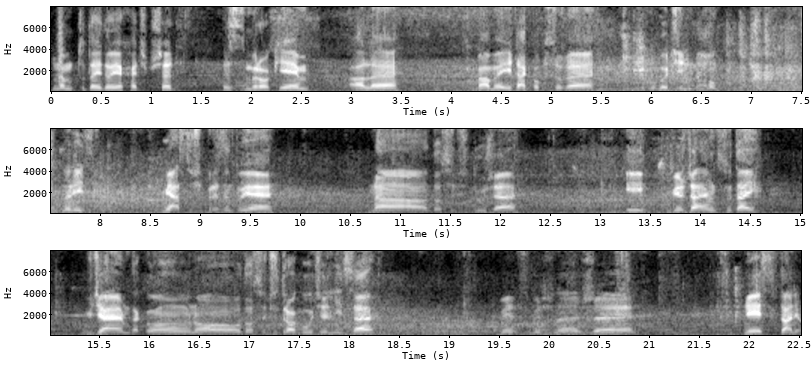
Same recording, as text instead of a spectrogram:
nam tutaj dojechać przed zmrokiem, ale mamy i tak obsuwę dwugodzinną. No nic, miasto się prezentuje na dosyć duże. I wjeżdżając tutaj widziałem taką no dosyć drogą dzielnicę. Więc myślę, że nie jest tanio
